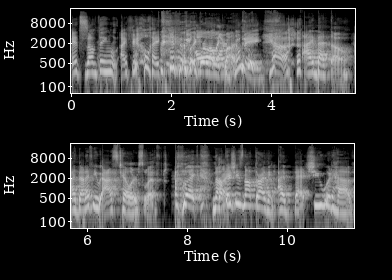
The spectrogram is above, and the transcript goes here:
It's something I feel like we like all, we're all like, are what? doing. Yeah. I bet though. I bet if you asked Taylor Swift, like not right. that she's not thriving, I bet she would have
